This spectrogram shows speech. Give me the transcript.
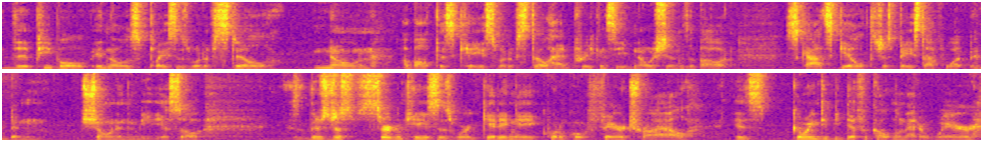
the people in those places would have still known about this case, would have still had preconceived notions about Scott's guilt just based off what had been shown in the media. So there's just certain cases where getting a quote unquote fair trial is going to be difficult no matter where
